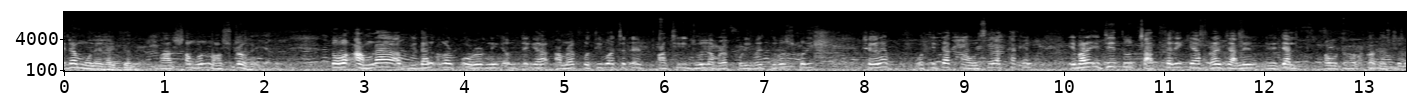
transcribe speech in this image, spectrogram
এটা মনে রাখবেন। ভারসাম্য নষ্ট হয়ে যাবে। তো আমরা বিধাননগর পৌর নিগম থেকে আমরা প্রতি বছরের পাঁচই জুন আমরা পরিবেশ দিবস করি। সেখানে প্রতিটা কাউন্সিলর থাকেন। এবারে যেহেতু চার তারিখে আপনারা জানেন রেজাল্ট ওটা হওয়ার কথা ছিল।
